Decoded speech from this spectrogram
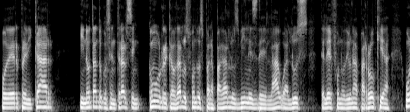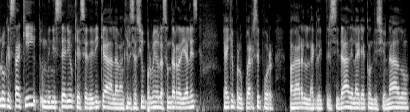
poder predicar y no tanto concentrarse en cómo recaudar los fondos para pagar los biles del agua, luz, teléfono de una parroquia. Uno que está aquí, un ministerio que se dedica a la evangelización por medio de las ondas radiales, que hay que preocuparse por pagar la electricidad, el aire acondicionado,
